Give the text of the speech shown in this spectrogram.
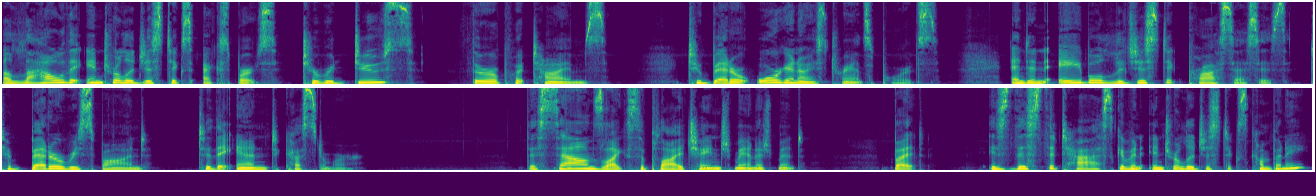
allow the intralogistics experts to reduce throughput times, to better organize transports, and enable logistic processes to better respond to the end customer. This sounds like supply chain management, but is this the task of an intralogistics company?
